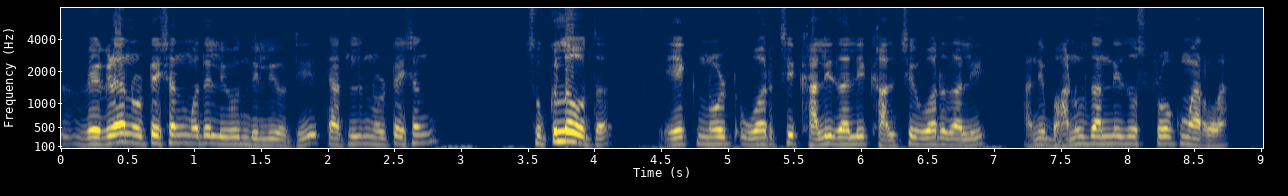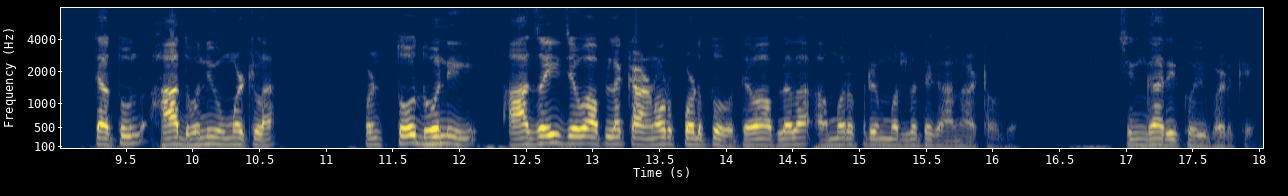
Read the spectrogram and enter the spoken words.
वेगळ्या नोटेशनमध्ये लिहून दिली होती. त्यातलं नोटेशन चुकलं होतं. एक नोट वरची खाली झाली खालची वर झाली आणि भानुदांनी जो स्ट्रोक मारला त्यातून हा ध्वनी उमटला. पण तो ध्वनी आजही जेव्हा आपल्या कानावर पडतो तेव्हा आपल्याला अमर प्रेममधलं ते गाणं आठवतं. चिंगारी कोई भडके.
